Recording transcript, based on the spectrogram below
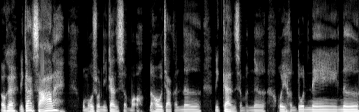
OK，你干啥嘞？我们会说你干什么，然后加个呢？你干什么呢？会很多呢呢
